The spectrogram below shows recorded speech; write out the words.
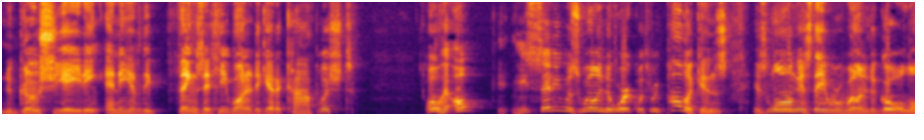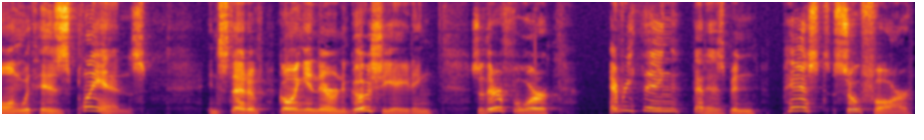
negotiating any of the things that he wanted to get accomplished. Oh, oh, he said he was willing to work with Republicans as long as they were willing to go along with his plans instead of going in there and negotiating. So, therefore, everything that has been passed so far,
